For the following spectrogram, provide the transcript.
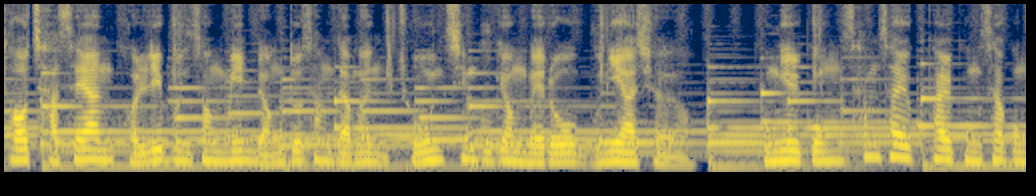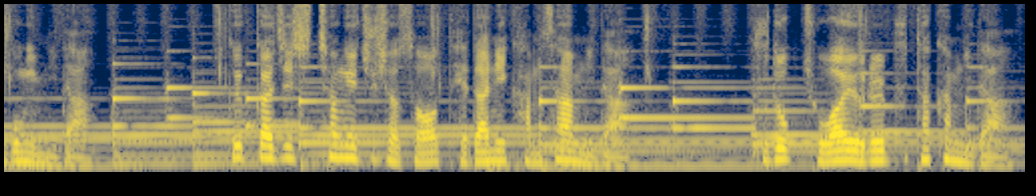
더 자세한 권리 분석 및 명도 상담은 좋은 친구 경매로 문의하셔요. 010-3468-0400입니다. 끝까지 시청해 주셔서 대단히 감사합니다. 구독, 좋아요를 부탁합니다.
